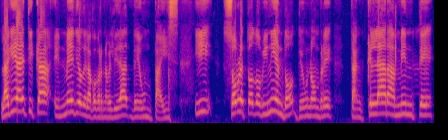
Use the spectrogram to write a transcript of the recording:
La guía ética en medio de la gobernabilidad de un país y sobre todo viniendo de un hombre tan claramente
